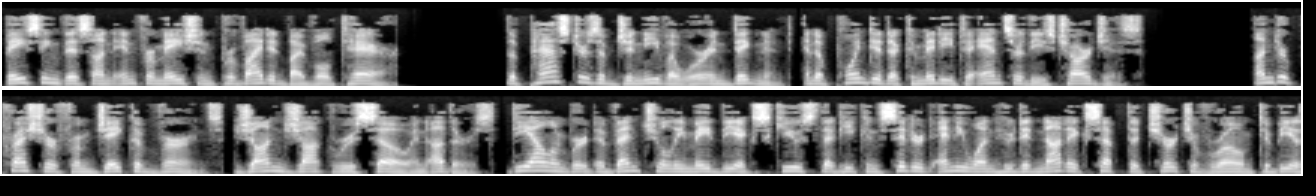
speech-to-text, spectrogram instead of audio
basing this on information provided by Voltaire. The pastors of Geneva were indignant, and appointed a committee to answer these charges. Under pressure from Jacob Vernes, Jean-Jacques Rousseau and others, D'Alembert eventually made the excuse that he considered anyone who did not accept the Church of Rome to be a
